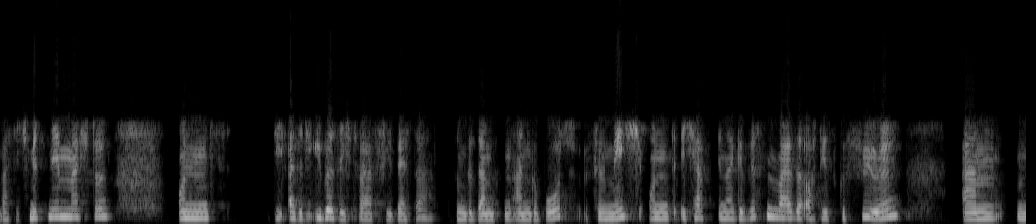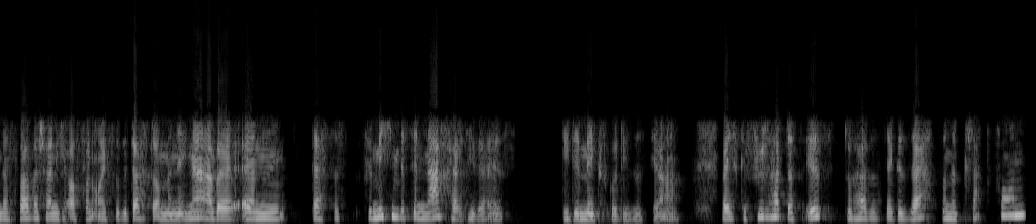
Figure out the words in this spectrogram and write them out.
was ich mitnehmen möchte. Und die, also die Übersicht war viel besser zum gesamten Angebot für mich. Und ich habe in einer gewissen Weise auch dieses Gefühl, ähm, und das war wahrscheinlich auch von euch so gedacht, Dominik, ne, aber ähm, dass das für mich ein bisschen nachhaltiger ist die Demexco dieses Jahr. Weil ich das Gefühl habe, das ist, du hast es ja gesagt, so eine Plattform,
